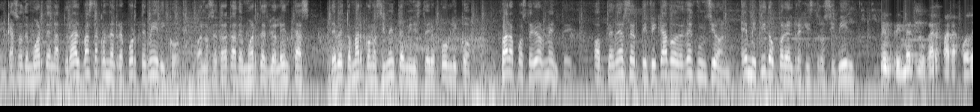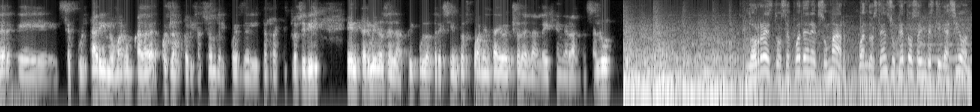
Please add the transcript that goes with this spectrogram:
en caso de muerte natural, basta con el reporte médico. Cuando se trata de muertes violentas, debe tomar conocimiento el Ministerio Público para posteriormente obtener certificado de defunción emitido por el registro civil. En primer lugar, para poder eh, sepultar y inhumar un cadáver, pues la autorización del juez del registro civil en términos del artículo 348 de la Ley General de Salud. Los restos se pueden exhumar cuando estén sujetos a investigación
